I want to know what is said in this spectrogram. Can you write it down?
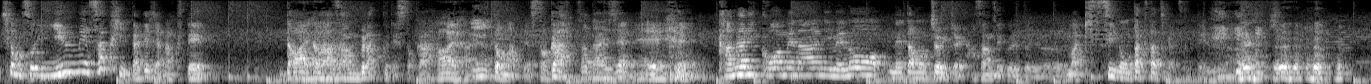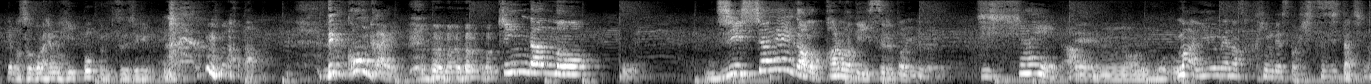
しかもそういう有名作品だけじゃなくて「ダーカーザンブラック」ですとかはいはいはい。イートマン」ですとか大事だよね。えーかなり怖めなアニメのネタもちょいちょい挟んでくるという、まあ、生粋のオタクたちが作っている やっぱそこら辺もヒップホップに通じるよね。な で今回禁断の実写映画をパロディするという、実写映画、えーまあ有名な作品ですと「羊たちの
